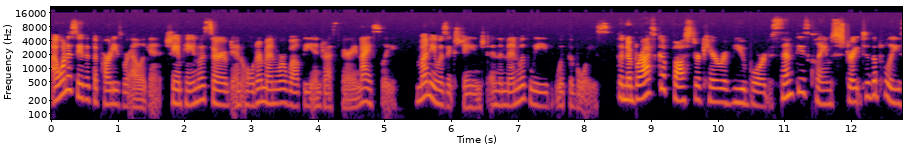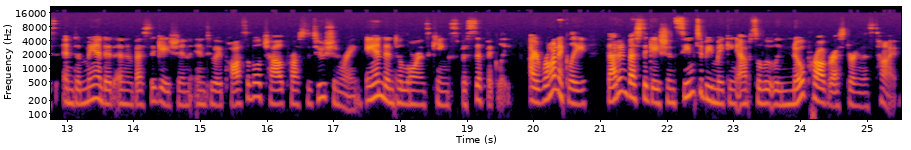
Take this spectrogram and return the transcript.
I want to say that the parties were elegant. Champagne was served, and older men were wealthy and dressed very nicely. Money was exchanged, and the men would leave with the boys. The Nebraska Foster Care Review Board sent these claims straight to the police and demanded an investigation into a possible child prostitution ring and into Lawrence King specifically. Ironically, that investigation seemed to be making absolutely no progress during this time,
